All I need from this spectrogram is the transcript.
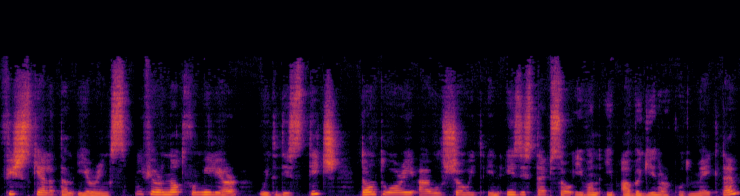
fish skeleton earrings. If you're not familiar with this stitch, don't worry, I will show it in easy steps so even if a beginner could make them.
